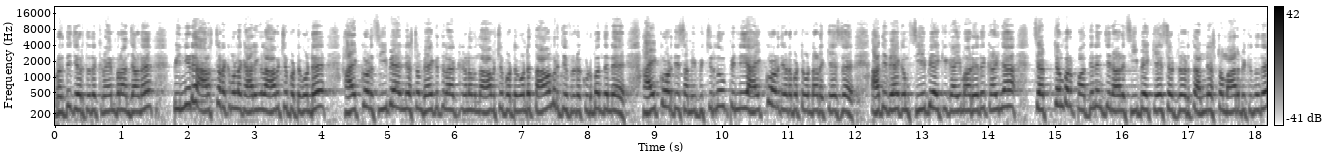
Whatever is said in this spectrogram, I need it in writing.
പ്രതി ചേർത്തത് ക്രൈംബ്രാഞ്ചാണ് പിന്നീട് അറസ്റ്റ് അടക്കമുള്ള കാര്യങ്ങൾ ആവശ്യപ്പെട്ടുകൊണ്ട് ഹൈക്കോടതി സി ബി ഐ അന്വേഷണം വേഗത്തിലാക്കണമെന്ന് ആവശ്യപ്പെട്ടുകൊണ്ട് താമര ജിഫറിയുടെ കുടുംബം തന്നെ ഹൈക്കോടതിയെ സമീപിച്ചിരുന്നു. പിന്നെ ഹൈക്കോടതി ഇടപെട്ടുകൊണ്ടാണ് കേസ് അതിവേഗം സി ബി ഐക്ക് കൈമാറിയത്. കഴിഞ്ഞ സെപ്റ്റംബർ പതിനഞ്ചിനാണ് സി ബി ഐ കേസ് എടുത്ത് അന്വേഷണം ആരംഭിക്കുന്നത്.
